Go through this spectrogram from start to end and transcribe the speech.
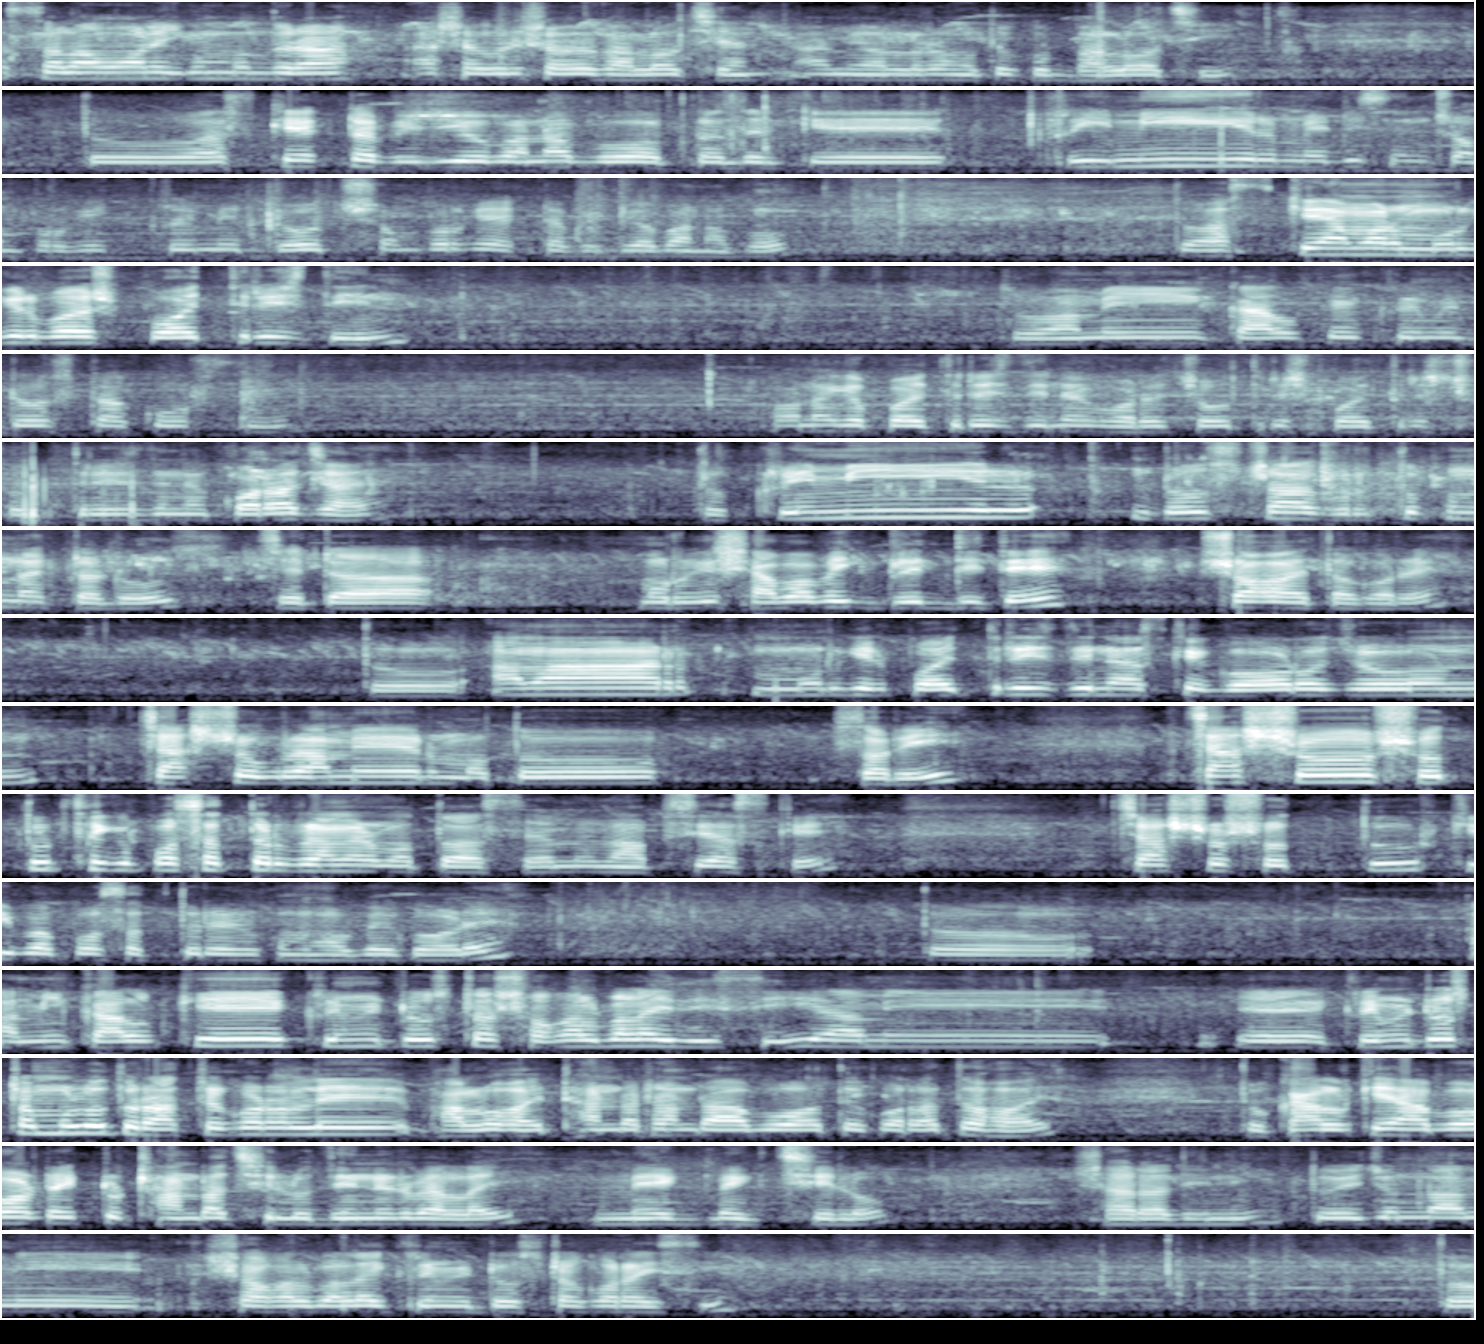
আসসালামু আলাইকুম বন্ধুরা, আশা করি সবাই ভালো আছেন। আমি আল্লাহর মতো খুব ভালো আছি। তো আজকে একটা ভিডিও বানাবো আপনাদেরকে ক্রিমির মেডিসিন সম্পর্কে ক্রিমির ডোজ সম্পর্কে একটা ভিডিও বানাবো। তো আজকে আমার মুরগির বয়স পঁয়ত্রিশ দিন। তো আমি কালকে ক্রিমির ডোজটা করছি। অনেকে পঁয়ত্রিশ দিনে করে, চৌত্রিশ, পঁয়ত্রিশ, ছত্রিশ দিনে করা যায়। তো ক্রিমির ডোজটা গুরুত্বপূর্ণ একটা ডোজ, যেটা মুরগির স্বাভাবিক বৃদ্ধিতে সহায়তা করে। তো আমার মুরগির পঁয়ত্রিশ দিনে আজকে গড় ওজন চারশো গ্রামের মতো সরি চারশো সত্তর থেকে পঁচাত্তর গ্রামের মতো আছে, আমি মাপছি আজকে। চারশো সত্তর কিংবা পঁচাত্তর এরকম হবে গড়ে। তো আমি কালকে ক্রিমি ডোজটা সকালবেলায় দিছি, আমি ক্রিমি ডোজটা মূলত রাত্রে করালে ভালো হয়, ঠান্ডা ঠান্ডা আবহাওয়াতে করাতে হয়। তো কালকে আবহাওয়াটা একটু ঠান্ডা ছিল দিনের বেলায়, মেঘ মেঘ ছিল সারাদিনই। তো এই জন্য আমি সকালবেলায় ক্রিমি ডোজটা করাইছি। তো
